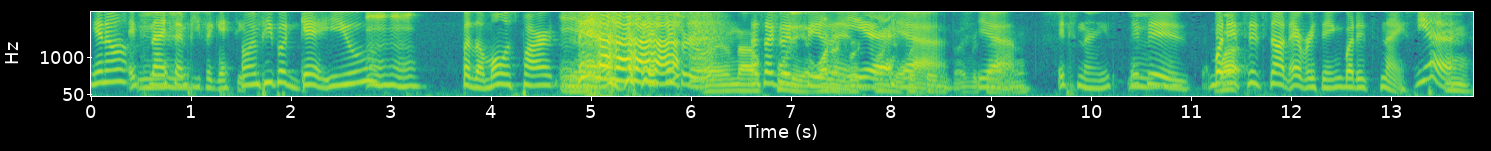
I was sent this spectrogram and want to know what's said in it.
You know? It's nice when mm-hmm. people get it. when people get you mm-hmm. For the most part. Yeah. True. I'm not That's a good feeling. 100%, Yeah. 100% Yeah. every Yeah. time. It's nice. It is, But But- it's it's not everything, but it's nice. Yeah. Mm.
